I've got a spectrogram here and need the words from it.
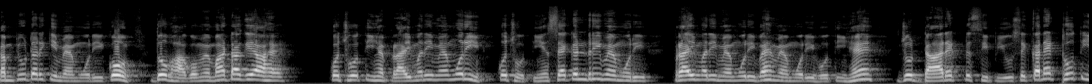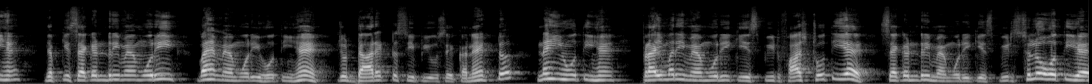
कंप्यूटर की मेमोरी को दो भागों में बांटा गया है। कुछ होती हैं प्राइमरी मेमोरी कुछ होती हैं सेकेंडरी मेमोरी प्राइमरी मेमोरी वह मेमोरी होती हैं जो डायरेक्ट सीपीयू से कनेक्ट होती हैं। जबकि सेकेंडरी मेमोरी वह मेमोरी होती हैं जो डायरेक्ट सीपीयू से कनेक्ट नहीं होती हैं। प्राइमरी मेमोरी की स्पीड फास्ट होती है सेकेंडरी मेमोरी की स्पीड स्लो होती है।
